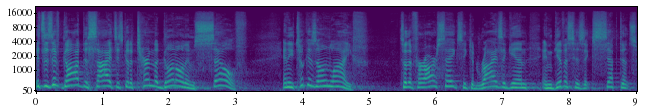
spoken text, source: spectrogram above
It's as if God decides he's going to turn the gun on himself. And he took his own life so that for our sakes he could rise again and give us his acceptance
